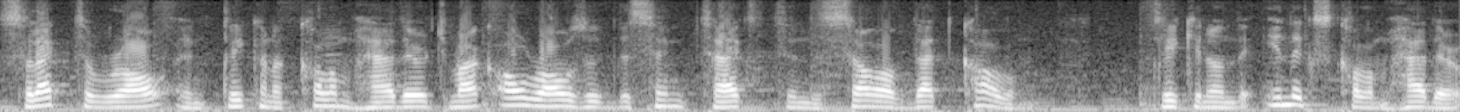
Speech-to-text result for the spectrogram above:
select a row and click on a column header to mark all rows with the same text in the cell of that column. Clicking on the index column header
